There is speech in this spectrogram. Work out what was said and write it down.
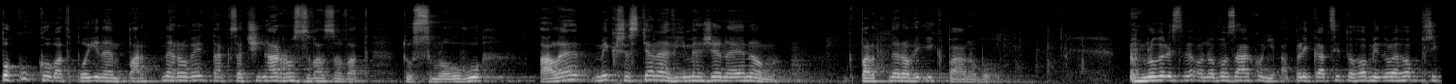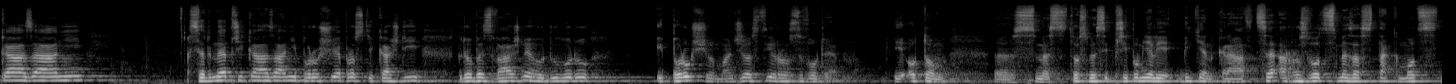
pokukovat po jiném partnerovi, tak začíná rozvazovat tu smlouvu. Ale my křesťané víme, že nejenom partnerovi i k Pánu Bohu. Mluvili jsme o novozákonní aplikaci toho minulého přikázání. Sedmé přikázání porušuje prostě každý, kdo bez vážného důvodu i porušil manželství rozvodem. I o tom jsme, to jsme si připomněli být jen krátce a rozvod jsme zas tak moc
